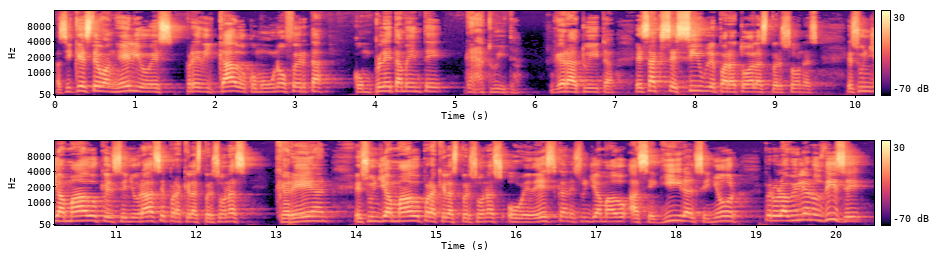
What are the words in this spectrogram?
Así que este Evangelio es predicado como una oferta completamente gratuita, gratuita, es accesible para todas las personas. Es un llamado que el Señor hace para que las personas crean, es un llamado para que las personas obedezcan, es un llamado a seguir al Señor. Pero la Biblia nos dice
